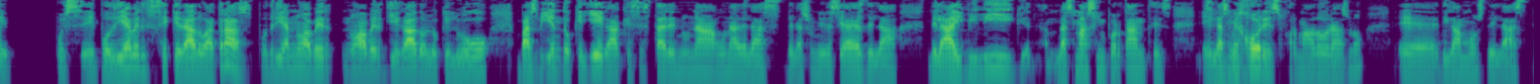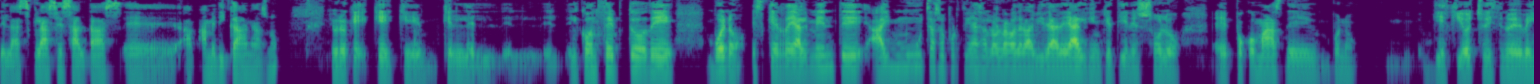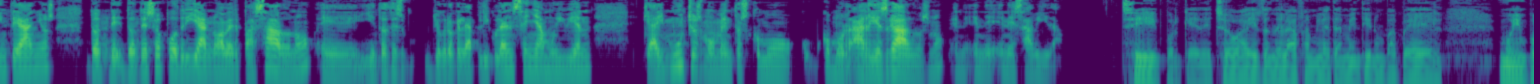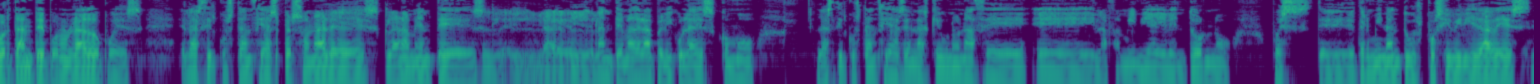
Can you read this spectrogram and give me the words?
pues eh, podría haberse quedado atrás, podría no haber, no haber llegado a lo que luego vas viendo que llega, que es estar en una, una de, las, de las universidades de la, de la Ivy League, las más importantes, eh, las mejores formadoras, ¿no? Eh, digamos, de las, de las clases altas americanas, ¿no? Yo creo que, que, que, el, el, el, concepto de, bueno, es que realmente hay muchas oportunidades a lo largo de la vida de alguien que tiene solo poco más de, bueno, 18, 19, 20 años, donde, donde eso podría no haber pasado, ¿no? Eh, y entonces yo creo que la película enseña muy bien que hay muchos momentos como, como arriesgados, ¿no? En, en, esa vida. Sí, porque de hecho ahí es donde la familia también tiene un papel muy importante. Por un lado, pues las circunstancias personales, claramente, es el, gran tema de la película es como las circunstancias en las que uno nace eh, y la familia y el entorno pues te determinan tus posibilidades.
